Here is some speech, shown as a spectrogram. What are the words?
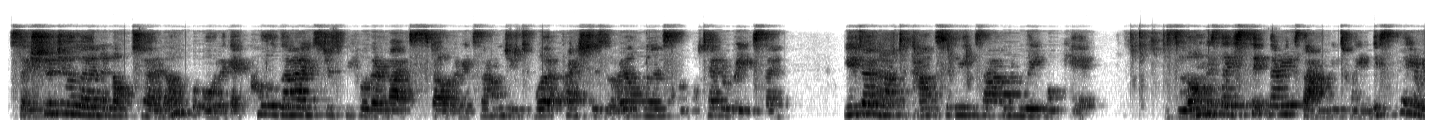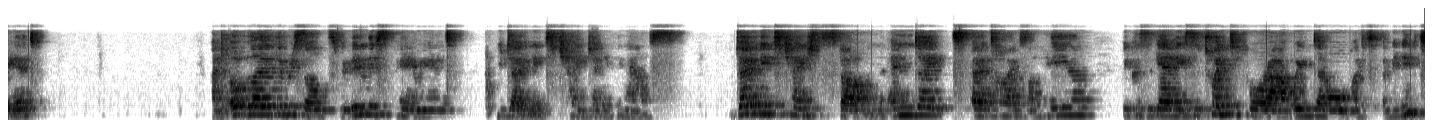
So should your learner not turn up or they get called out just before they're about to start their exam due to work pressures or illness or whatever reason, you don't have to cancel the exam and rebook it. As long as they sit their exam between this period and upload the results within this period, you don't need to change anything else. You don't need to change the start and end date uh, times on here because again it's a 24 hour window all but a minute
